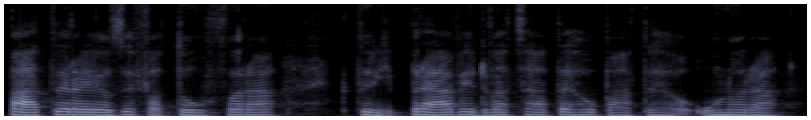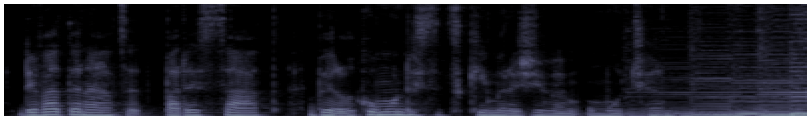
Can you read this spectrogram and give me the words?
pátera Josefa Toufora, který právě 25. února 1950 byl komunistickým režimem umučen.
